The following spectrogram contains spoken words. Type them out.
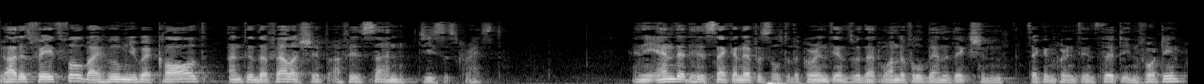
God is faithful by whom you were called unto the fellowship of his son, Jesus Christ. And he ended his second epistle to the Corinthians with that wonderful benediction, 2 Corinthians 13, 14.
